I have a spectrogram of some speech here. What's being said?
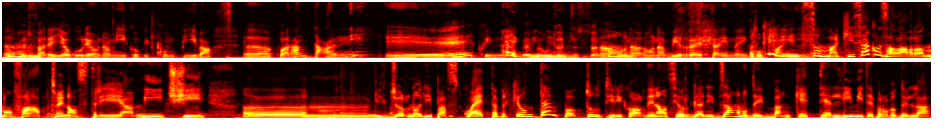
eh, Mm. per fare gli auguri a un amico che compiva eh, 40 anni e quindi Eh, abbiamo bevuto giusto una, ah. una- una birretta in, in Perché compagnia. insomma, chissà cosa avranno fatto i nostri amici ehm, il giorno di Pasquetta, perché un tempo tu ti ricordi, no? Si organizzavano dei banchetti al limite proprio della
